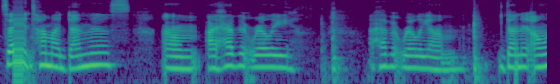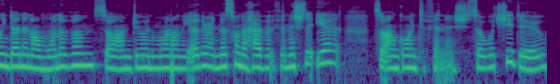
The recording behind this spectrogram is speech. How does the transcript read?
second time I've done this. Um, I haven't really, I haven't really um, done it, only done it on one of them, so I'm doing one on the other, and this one I haven't finished it yet, so I'm going to finish. So what you do,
